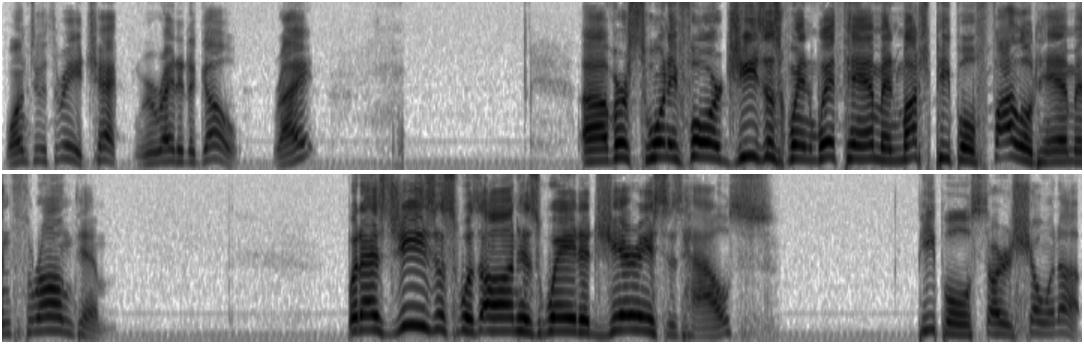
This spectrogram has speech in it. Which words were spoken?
one, two, three, check. We're ready to go, right? Uh, verse 24 Jesus went with him, and much people followed him and thronged him. But as Jesus was on his way to Jairus' house, people started showing up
